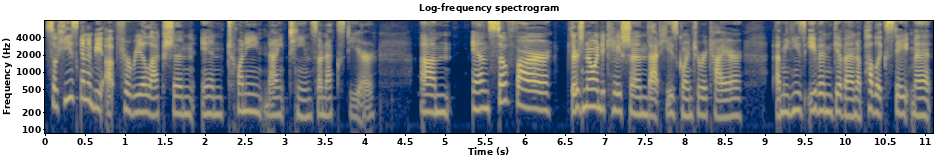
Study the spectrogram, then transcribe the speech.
So he's going to be up for reelection in 2019, so next year. Um, and so far, there's no indication that he's going to retire. I mean, he's even given a public statement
